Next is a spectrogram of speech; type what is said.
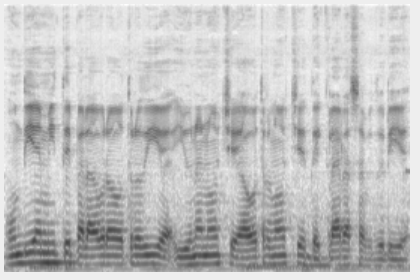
Un día emite palabra a otro día, y una noche a otra noche declara sabiduría.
